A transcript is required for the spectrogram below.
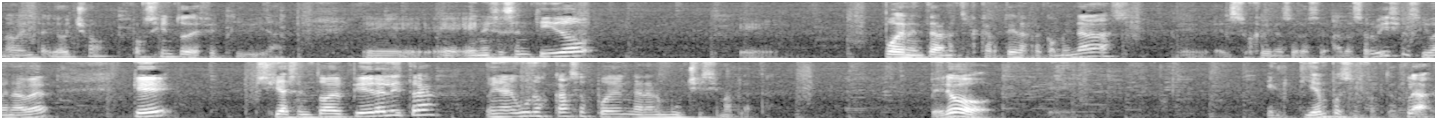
98% de efectividad. Eh, en ese sentido, pueden entrar a nuestras carteras recomendadas, suscribirse a los, servicios y van a ver que si hacen todo el pie de la letra, en algunos casos pueden ganar muchísima plata. Pero el tiempo es un factor clave.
